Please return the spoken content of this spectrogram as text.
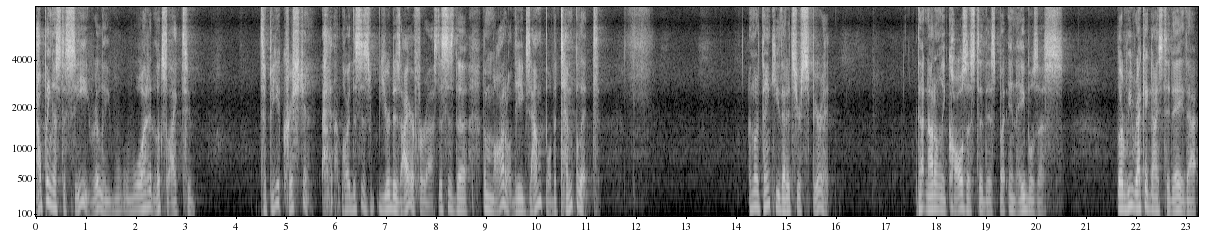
helping us to see really what it looks like to, to be a Christian Lord, this is your desire for us. This is the, the model, the example, the template. And Lord, thank you that it's your spirit that not only calls us to this, but enables us. Lord, we recognize today that,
